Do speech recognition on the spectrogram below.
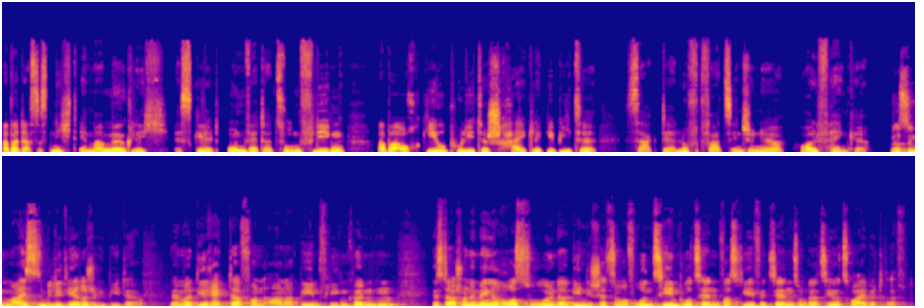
Aber das ist nicht immer möglich. Es gilt, Unwetter zu umfliegen, aber auch geopolitisch heikle Gebiete, sagt der Luftfahrtsingenieur Rolf Henke. Das sind meistens militärische Gebiete. Wenn wir direkter von A nach B fliegen könnten, ist da schon eine Menge rauszuholen. Da gehen die Schätzungen auf rund 10 Prozent, was die Effizienz oder CO2 betrifft.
